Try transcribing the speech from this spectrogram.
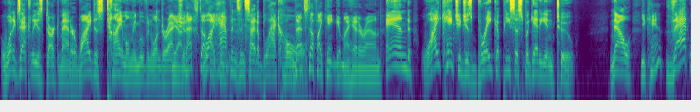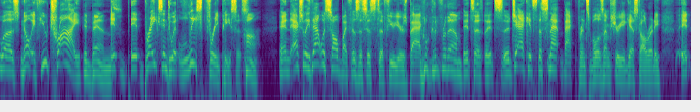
What exactly is dark matter? Why does time only move in one direction? Yeah, that stuff What happens inside a black hole? that stuff I can't get my head around. And why can't you just break a piece of spaghetti in two? Now You can't. that was no. If you try, It bends. it it breaks into at least three pieces. Huh. And actually, that was solved by physicists a few years back. Well, good for them. It's a it's uh, Jack. It's the snapback principle, as I'm sure you guessed already. It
